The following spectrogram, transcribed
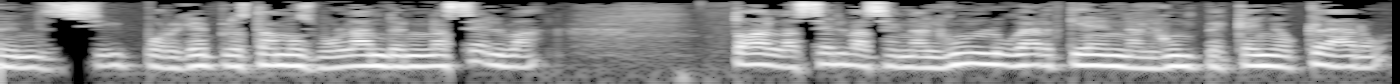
en- si por ejemplo estamos volando en una selva, todas las selvas en algún lugar tienen algún pequeño claro,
